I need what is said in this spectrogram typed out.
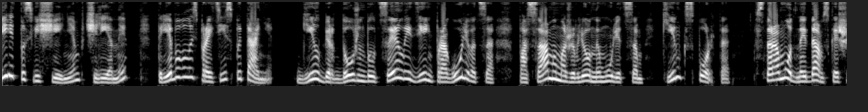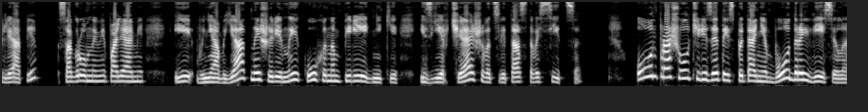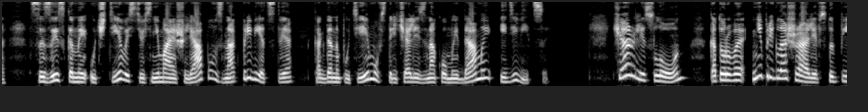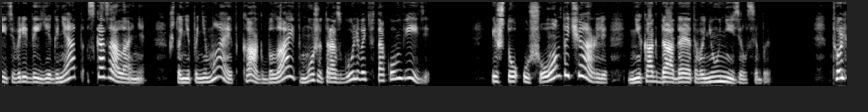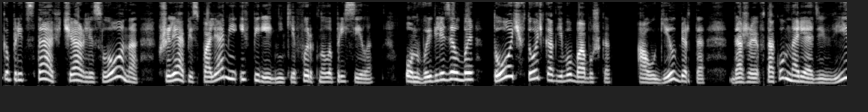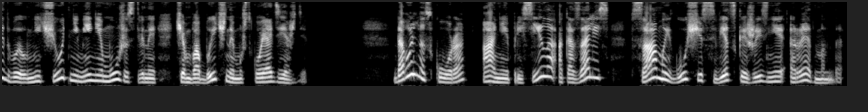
Перед посвящением в члены требовалось пройти испытание. Гилберт должен был целый день прогуливаться по самым оживленным улицам Кингспорта в старомодной дамской шляпе с огромными полями и в необъятной ширины кухонном переднике из ярчайшего цветастого ситца. Он прошел через это испытание бодро и весело, с изысканной учтивостью снимая шляпу в знак приветствия, когда на пути ему встречались знакомые дамы и девицы. Чарли Слоун, которого не приглашали вступить в ряды ягнят, сказал Ане, что не понимает, как Блайт может разгуливать в таком виде, и что уж он-то, Чарли, никогда до этого не унизился бы. Только представь Чарли Слоуна в шляпе с полями и в переднике, фыркнула Присила. Он выглядел бы точь-в-точь, точь, как его бабушка. А у Гилберта даже в таком наряде вид был ничуть не менее мужественный, чем в обычной мужской одежде. Довольно скоро Аня и Присила оказались в самой гуще светской жизни Редмонда.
